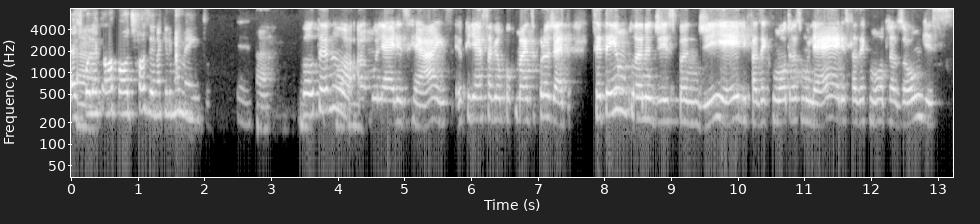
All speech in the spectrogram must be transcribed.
é a é. escolha é. que ela pode fazer naquele momento. É. Voltando a Mulheres Reais, eu queria saber um pouco mais do projeto. Você tem um plano de expandir ele, fazer com outras mulheres, fazer com outras ONGs?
